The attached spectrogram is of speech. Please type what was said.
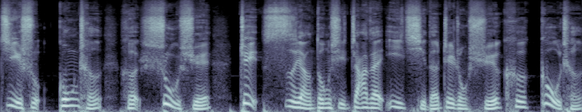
技术、工程和数学这四样东西加在一起的这种学科构成，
